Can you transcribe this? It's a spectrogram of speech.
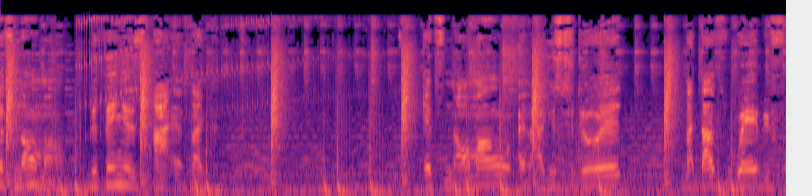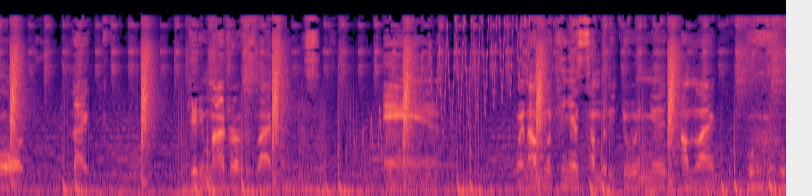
it's normal. The thing is, I it's like it's normal, and I used to do it, but that's way before like getting my driver's license. And when I'm looking at somebody doing it, I'm like, whoa,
